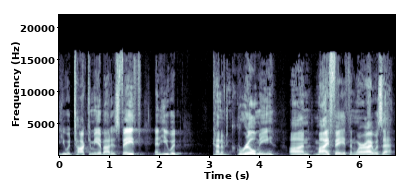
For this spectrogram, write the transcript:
he would talk to me about his faith, and he would kind of grill me on my faith and where I was at.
